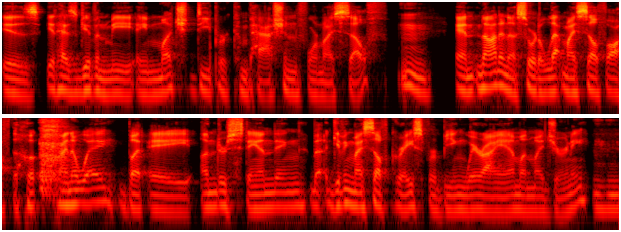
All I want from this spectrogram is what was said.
is it has given me a much deeper compassion for myself. Mm. And not in a sort of let myself off the hook kind of way, but a understanding, but giving myself grace for being where I am on my journey. Mm-hmm.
